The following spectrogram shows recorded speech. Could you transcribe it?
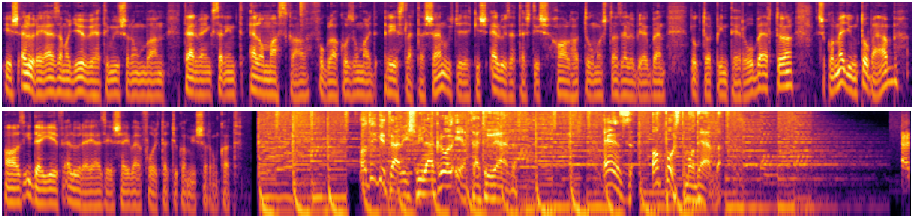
és előrejelzem, hogy jövő heti műsorunkban terveink szerint Elon musk foglalkozunk majd részletesen, úgyhogy egy kis előzetest is hallhatunk most az előbbiekben dr. Pintér Robertől, és akkor megyünk tovább, az idei év előrejelzéseivel folytatjuk a műsorunkat. A digitális világról érthetően. Ez a Postmodem. À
